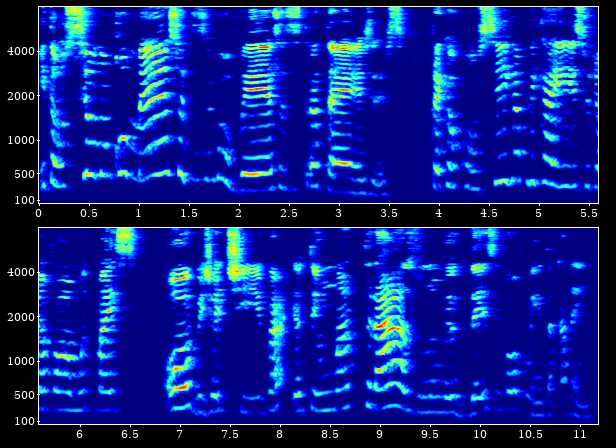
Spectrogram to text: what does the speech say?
Então, se eu não começo a desenvolver essas estratégias para que eu consiga aplicar isso de uma forma muito mais objetiva, eu tenho um atraso no meu desenvolvimento acadêmico.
